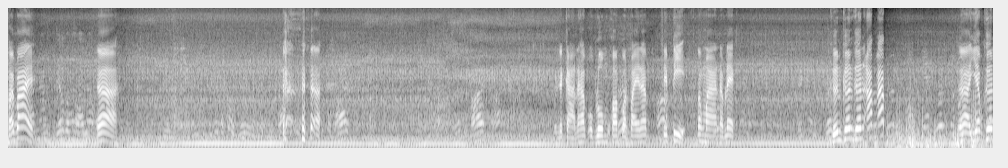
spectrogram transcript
ถอยไป เออบร รยากาศนะครับ อบรมความปลอดภัยนะครับเซฟตี้ต้องมาอันดับแรกขึ้นขึ้นขึ้นอัพอัพเออเหยียบขึ้น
